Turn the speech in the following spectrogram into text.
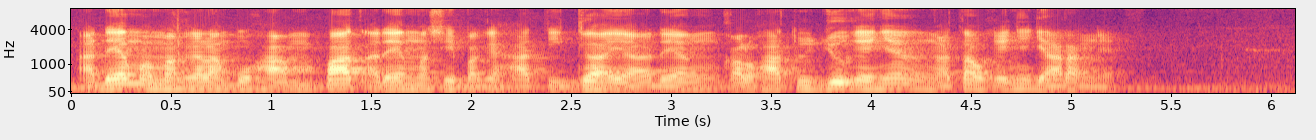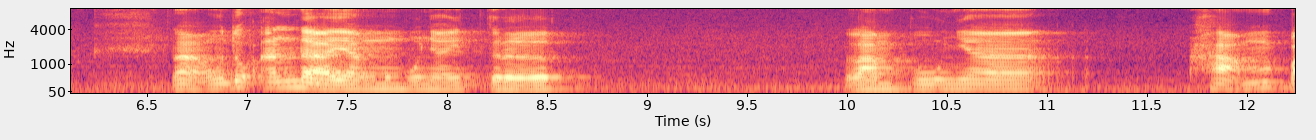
ada yang memakai lampu H4, ada yang masih pakai H3 ya, ada yang kalau H7 kayaknya nggak tahu, kayaknya jarang ya. Nah, untuk Anda yang mempunyai truk lampunya H4,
